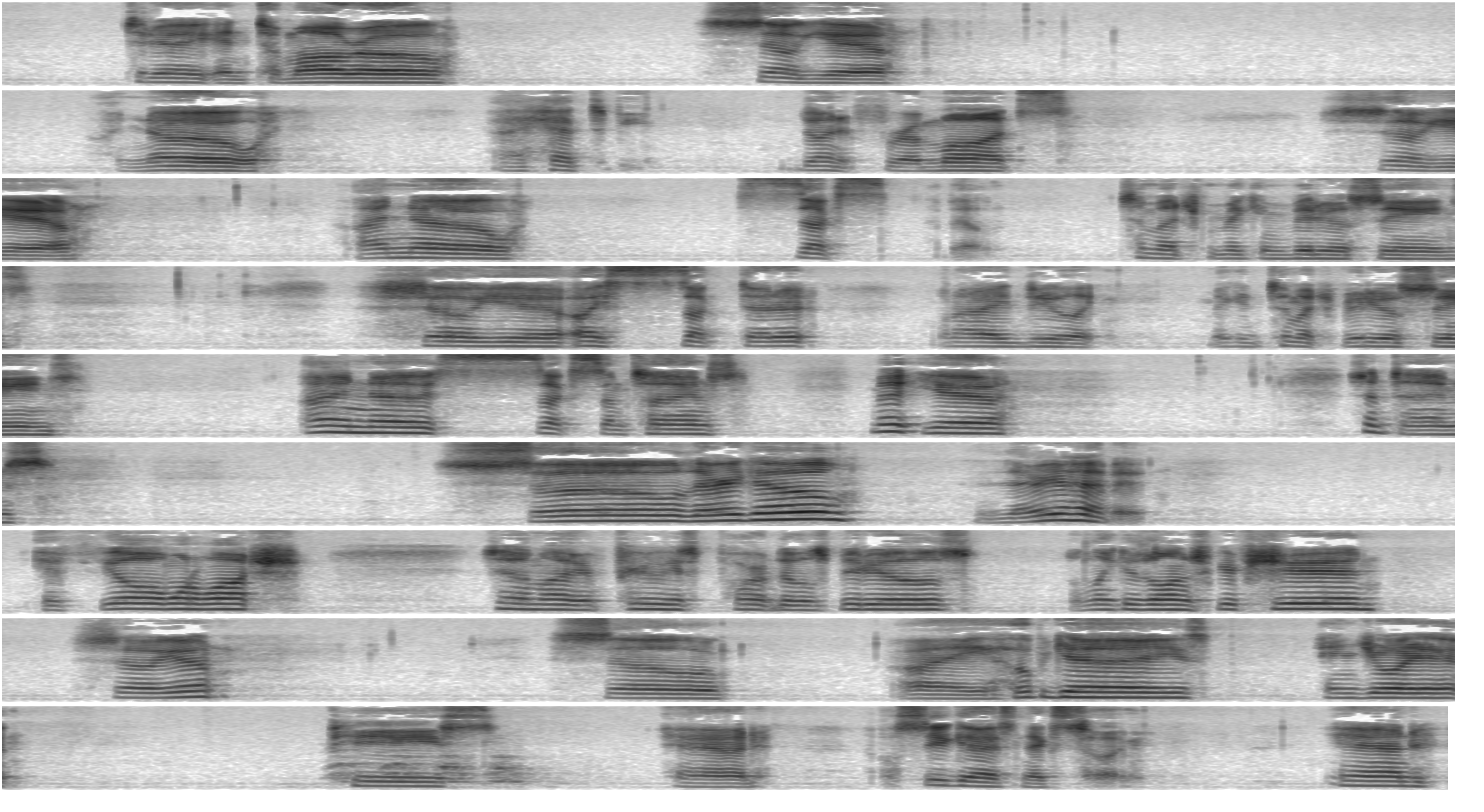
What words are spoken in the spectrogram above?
today and tomorrow. So yeah. I know I had to be done it for a month. So yeah. I know sucks about too much making video scenes. So yeah, I sucked at it when I do like making too much video scenes. I know it sucks sometimes, but yeah, sometimes. So there you go. There you have it. If y'all want to watch some of my previous part of those videos, the link is on the description. So yeah. So I hope you guys enjoy it. Peace. And I'll see you guys next time. And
